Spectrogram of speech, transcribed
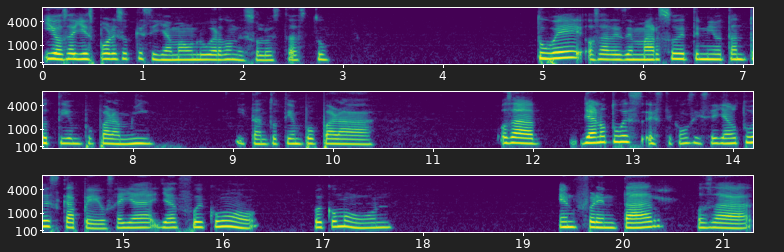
y o sea, y es por eso que se llama un lugar donde solo estás tú. Tuve, o sea, desde marzo he tenido tanto tiempo para mí y tanto tiempo para, o sea, ya no tuve, este, ¿cómo se dice? Ya no tuve escape, o sea, ya, ya fue como, fue como un enfrentar, o sea,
